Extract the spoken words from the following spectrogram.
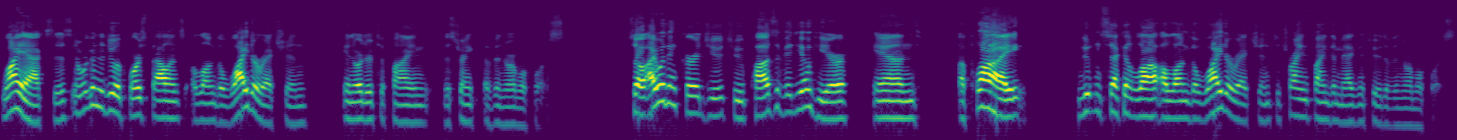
y-axis, and we're going to do a force balance along the y direction in order to find the strength of the normal force. So I would encourage you to pause the video here and apply Newton's second law along the y direction to try and find the magnitude of the normal force.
